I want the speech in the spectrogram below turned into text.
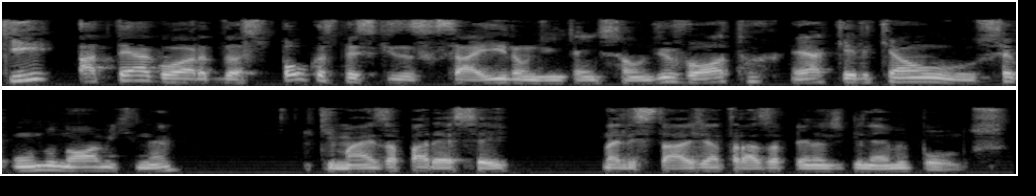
que até agora, das poucas pesquisas que saíram de intenção de voto, é aquele que é o segundo nome né, que mais aparece aí na listagem, atrás apenas de Guilherme Boulos.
